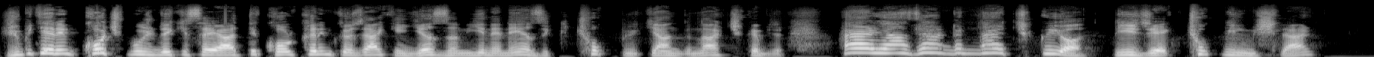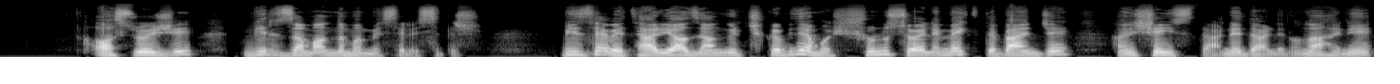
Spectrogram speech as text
Jüpiter'in Koç burcundaki seyahati korkarım ki özellikle yazın yine ne yazık ki çok büyük yangınlar çıkabilir. Her yaz yangınlar çıkıyor diyecek çok bilmişler. Astroloji bir zamanlama meselesidir. Biz evet her yaz yangın çıkabilir ama şunu söylemek de bence hani şey ister ne derler ona hani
